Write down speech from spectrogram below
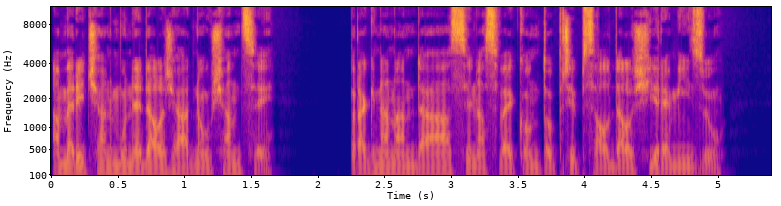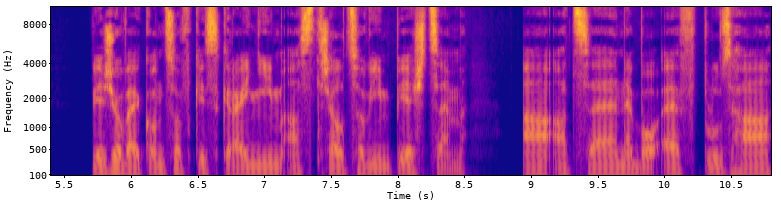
Američan mu nedal žádnou šanci. Pragnananda si na své konto připsal další remízu. Věžové koncovky s krajním a střelcovým pěšcem A a C nebo F plus H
